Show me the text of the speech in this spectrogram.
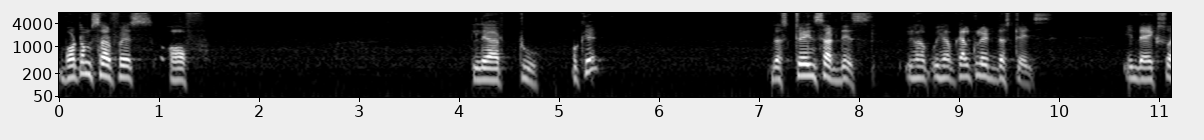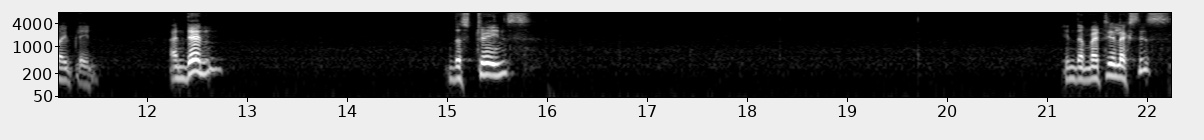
bottom surface of layer 2 okay? The strains are this. You have we have calculated the strains in the xy plane and then the strains in the material axis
